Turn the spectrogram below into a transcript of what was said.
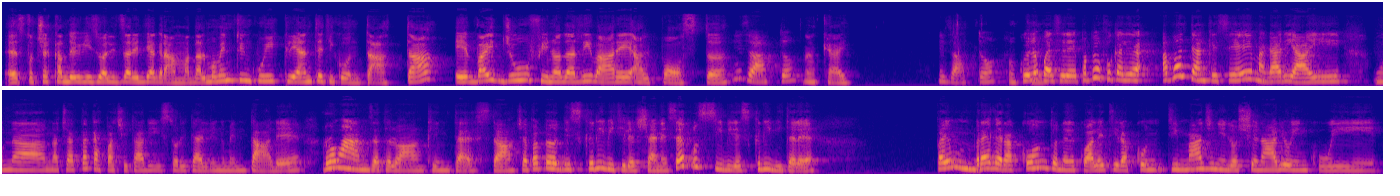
eh, sto cercando di visualizzare il diagramma, dal momento in cui il cliente ti contatta e vai giù fino ad arrivare al post. Esatto. Ok. Esatto, okay. quello può essere proprio focalizzato, a volte anche se magari hai una, una, certa capacità di storytelling mentale, romanzatelo anche in testa, cioè proprio descriviti le scene, se è possibile scrivitele, fai un breve racconto nel quale ti, raccon- ti immagini lo scenario in cui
